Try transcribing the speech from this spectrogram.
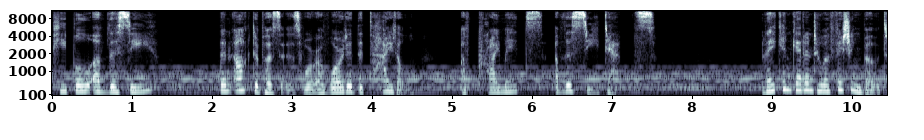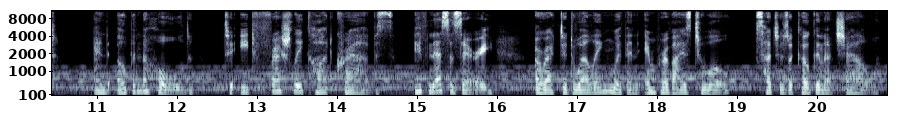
people of the sea, then octopuses were awarded the title of primates of the sea depths. They can get into a fishing boat and open the hold to eat freshly caught crabs, if necessary, erect a dwelling with an improvised tool such as a coconut shell.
